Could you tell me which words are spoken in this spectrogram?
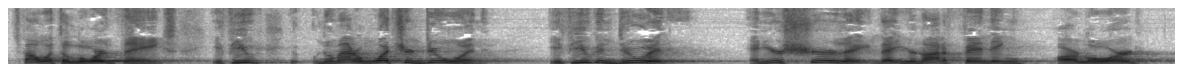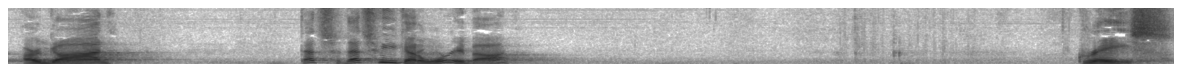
It's about what the Lord thinks. If you, no matter what you're doing, if you can do it and you're sure that, that you're not offending our Lord, our God, that's, that's who you got to worry about. Grace.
